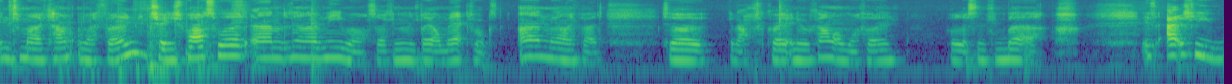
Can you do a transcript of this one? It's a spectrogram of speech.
into my account on my phone, changed the password, and I didn't have an email, so I can only play it on my Xbox and my iPad. So I'm gonna have to create a new account on my phone, or let something better. It's actually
